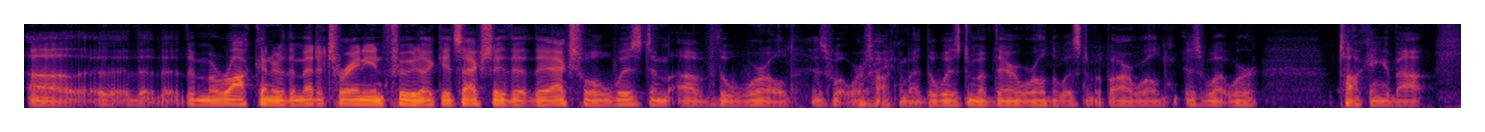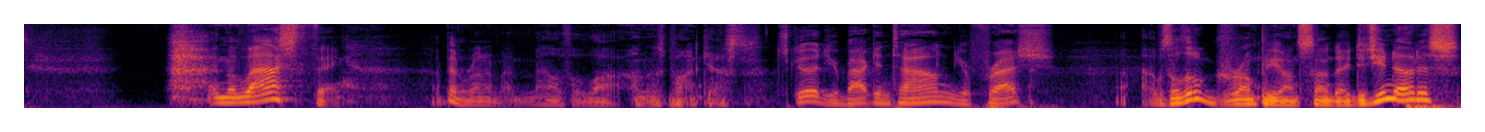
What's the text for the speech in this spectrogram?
uh, the, the, the Moroccan or the Mediterranean food. Like it's actually the, the actual wisdom of the world is what we're talking about. The wisdom of their world, the wisdom of our world is what we're talking about. And the last thing, I've been running my mouth a lot on this podcast. It's good. You're back in town. You're fresh. I was a little grumpy on Sunday. Did you notice?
